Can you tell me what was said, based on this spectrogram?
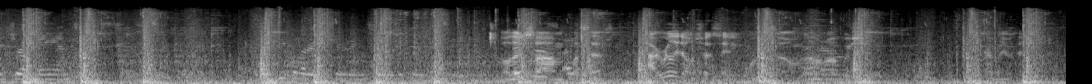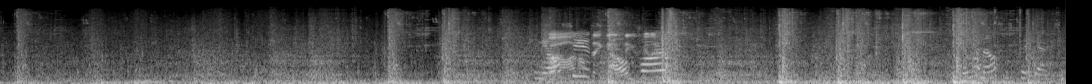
It's romantics. There's people that are shooting too because Oh, there's um, what's that? I really don't trust anyone, so I don't know if we should. Can y'all see its think health anything's bar? gonna- someone else is pickaxing.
